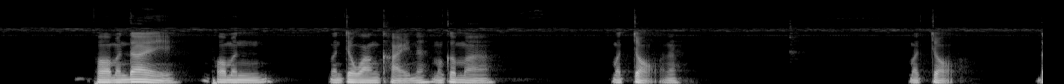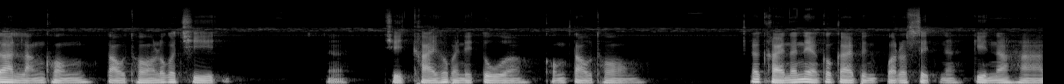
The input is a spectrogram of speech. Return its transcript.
ๆ พอมันได้พอมัน มันจะวางไข่นะ มันก็มา มาเจาะนะ มาเจาะด้านหลังของเต่าทองแล้วก็ฉีดนะฉีดไข่เข้าไปในตัวของเต่าทอง และไข่นั้นเนี่ยก็กลายเป็นปรสิตนะกินอาหาร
